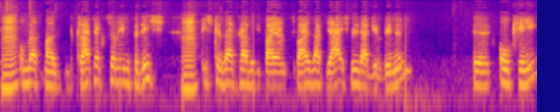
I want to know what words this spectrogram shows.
hm. um das mal Klartext zu reden für dich. Hm. Ich gesagt habe, die Bayern 2 sagt, ja, ich will da gewinnen. Äh, okay.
